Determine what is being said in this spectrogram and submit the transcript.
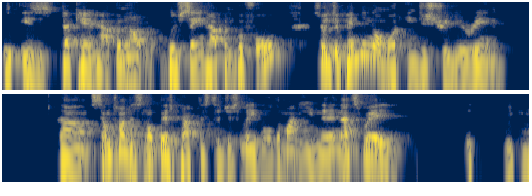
is that can happen, and we've seen happen before. So, depending on what industry you're in, um, sometimes it's not best practice to just leave all the money in there, and that's where you can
